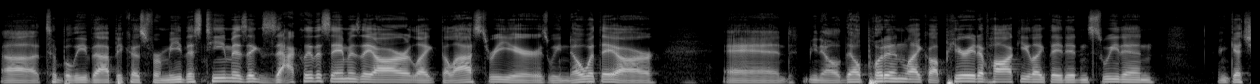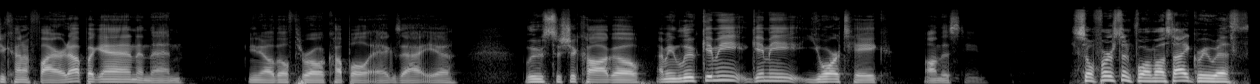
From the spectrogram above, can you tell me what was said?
uh, to believe that because for me, this team is exactly the same as they are like the last three years. We know what they are, and you know they'll put in like a period of hockey like they did in Sweden, and get you kind of fired up again, and then you know, they'll throw a couple eggs at you. Lose to Chicago. I mean, Luke, give me give me your take on this team. So first and foremost, I agree with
